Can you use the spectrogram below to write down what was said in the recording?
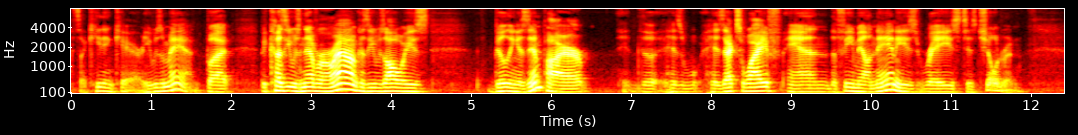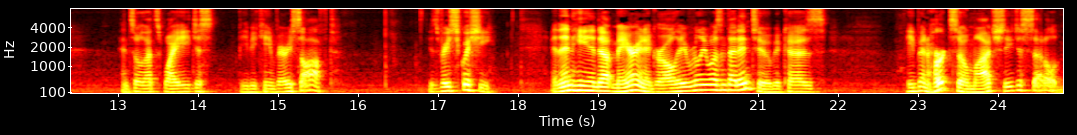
It's like he didn't care. He was a man. But because he was never around because he was always building his empire the his his ex-wife and the female nannies raised his children. And so that's why he just he became very soft. He was very squishy. And then he ended up marrying a girl he really wasn't that into because he'd been hurt so much he just settled.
